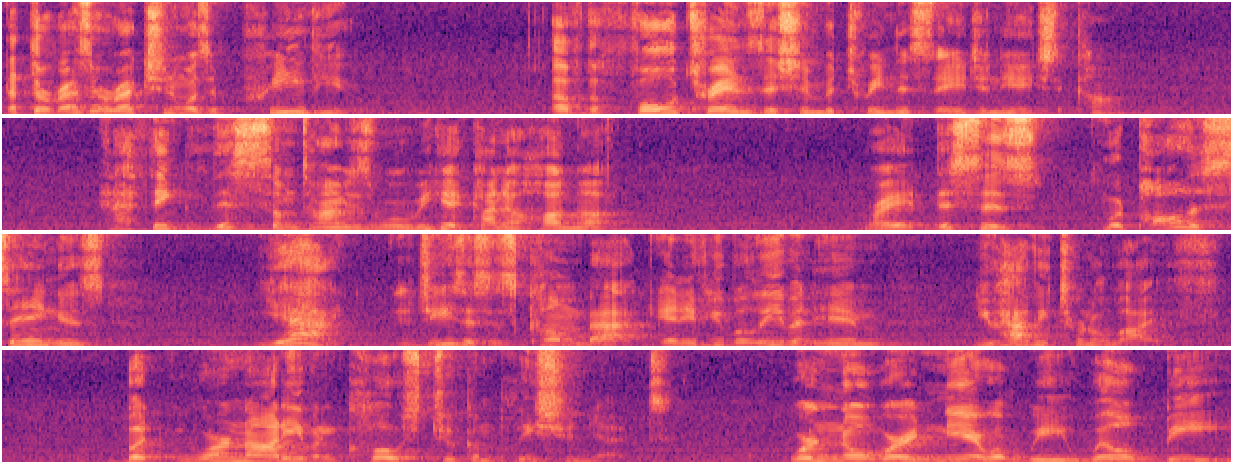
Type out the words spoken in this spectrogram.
that the resurrection was a preview of the full transition between this age and the age to come. And I think this sometimes is where we get kind of hung up, right? This is what Paul is saying is, yeah, Jesus has come back. And if you believe in him, you have eternal life. But we're not even close to completion yet. We're nowhere near what we will be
